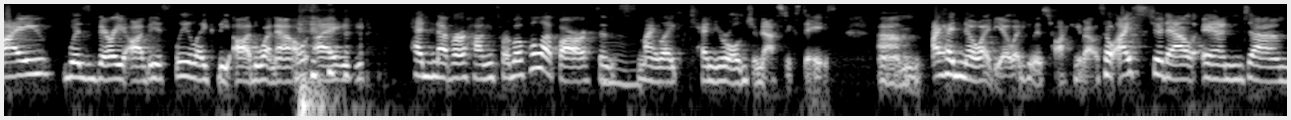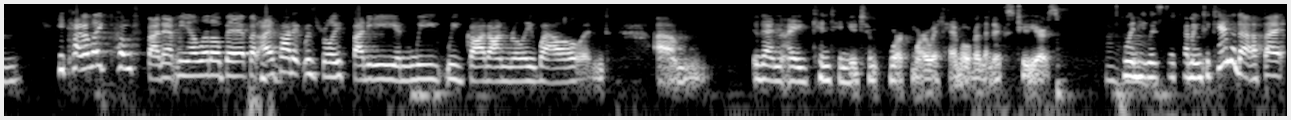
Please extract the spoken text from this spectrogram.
I was very obviously like the odd one out. I had never hung from a pull-up bar since mm. my like 10 year old gymnastics days um, i had no idea what he was talking about so i stood out and um, he kind of like poked fun at me a little bit but i mm-hmm. thought it was really funny and we we got on really well and um, then i continued to work more with him over the next two years mm-hmm. when he was still coming to canada but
